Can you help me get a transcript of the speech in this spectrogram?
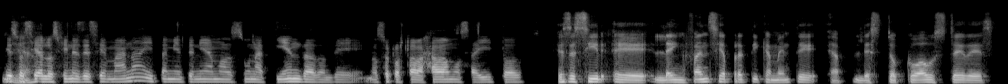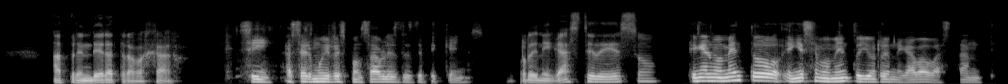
Eso hacía los fines de semana y también teníamos una tienda donde nosotros trabajábamos ahí todos. Es decir, eh, la infancia prácticamente les tocó a ustedes aprender a trabajar. Sí, a ser muy responsables desde pequeños. ¿Renegaste de eso? En el momento, en ese momento yo renegaba bastante.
